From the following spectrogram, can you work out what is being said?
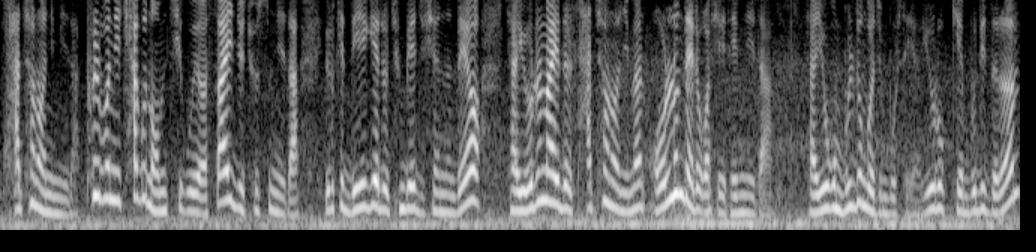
4,000원입니다. 풀분이 차고 넘치고요. 사이즈 좋습니다. 이렇게 4개를 준비해 주셨는데요. 자, 요런 아이들 4,000원이면 얼른 데려가셔야 됩니다. 자, 요건 물든 거 좀 보세요. 요렇게 물이 들은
